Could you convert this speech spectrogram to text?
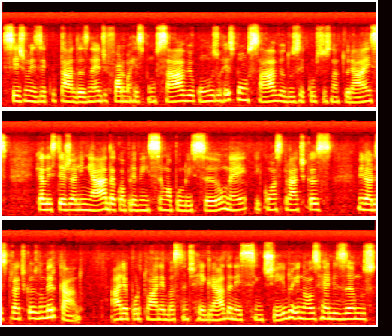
sejam executadas né, de forma responsável, com uso responsável dos recursos naturais, que ela esteja alinhada com a prevenção à poluição né, e com as práticas, melhores práticas do mercado. A área portuária é bastante regrada nesse sentido e nós realizamos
